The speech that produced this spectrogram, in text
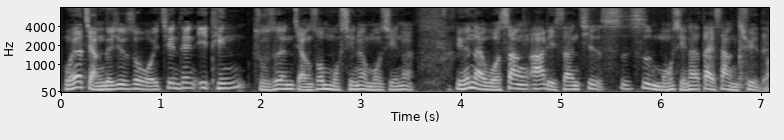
我要讲的就是说，我今天一听主持人讲说摩西娜摩西娜，原来我上阿里山其实是是摩西娜带上去的，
